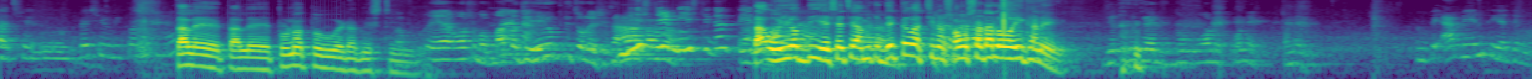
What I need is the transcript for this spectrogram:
আছে? উম, বেশি বিকল্প নেই। তাহলে তাহলে প্রণত প্রভু এটা মিষ্টি। মিষ্টি তা ওই। অবধি এসেছে আমি তো দেখতে পাচ্ছি না সমস্যাটা হলো ওইখানে। একদম অনেক অনেক অনেক আমি এর থেকে দেবো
